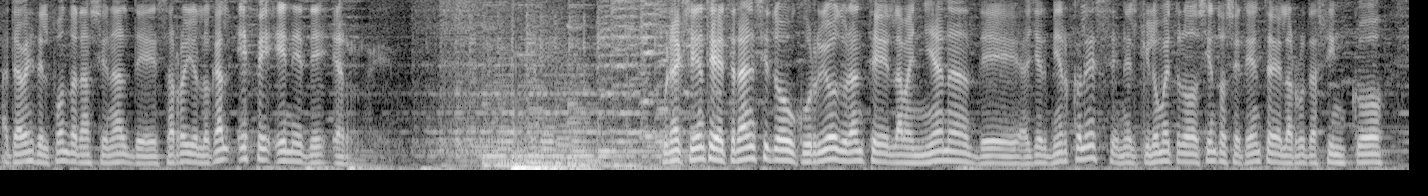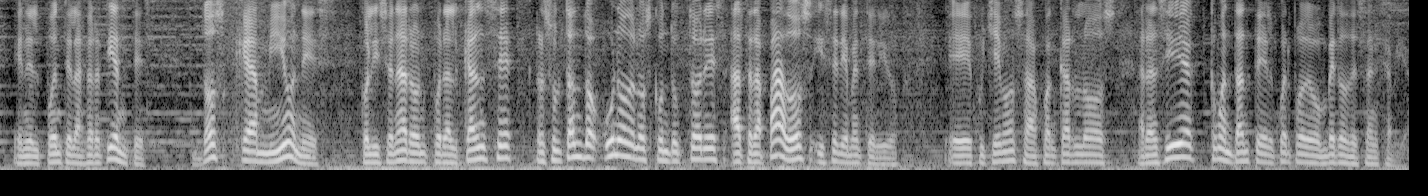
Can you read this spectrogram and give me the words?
a través del Fondo Nacional de Desarrollo Local, FNDR. Un accidente de tránsito ocurrió durante la mañana de ayer miércoles en el kilómetro 270 de la Ruta 5 en el Puente Las Vertientes. Dos camiones colisionaron por alcance, resultando uno de los conductores atrapados y seriamente herido. Eh, escuchemos a Juan Carlos Arancibia, comandante del Cuerpo de Bomberos de San Javier.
